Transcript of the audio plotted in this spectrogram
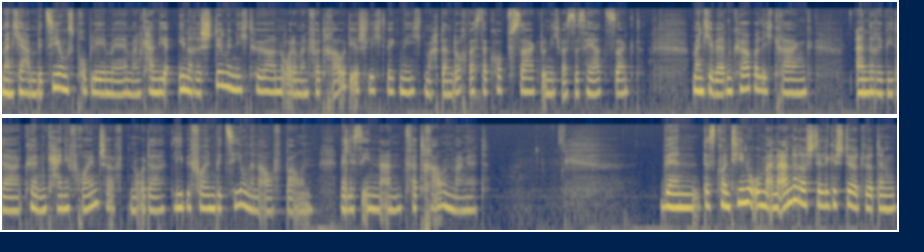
Manche haben Beziehungsprobleme, man kann die innere Stimme nicht hören oder man vertraut ihr schlichtweg nicht, macht dann doch, was der Kopf sagt und nicht, was das Herz sagt. Manche werden körperlich krank, andere wieder können keine Freundschaften oder liebevollen Beziehungen aufbauen, weil es ihnen an Vertrauen mangelt. Wenn das Kontinuum an anderer Stelle gestört wird, dann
